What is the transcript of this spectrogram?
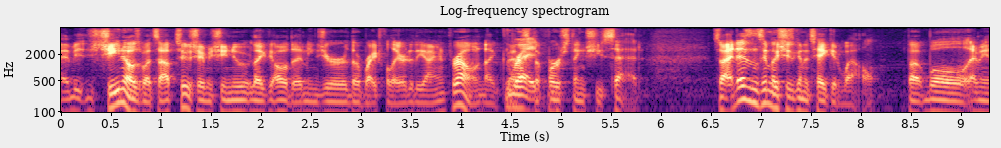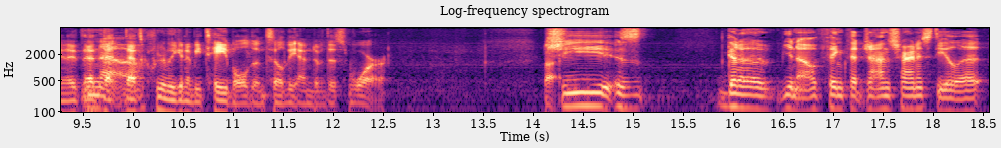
I mean, she knows what's up too. She, I mean, she knew like, oh, that means you're the rightful heir to the Iron Throne. Like that's right. the first thing she said. So it doesn't seem like she's going to take it well. But we'll. I mean, it, that, no. that, that's clearly going to be tabled until the end of this war. But. She is gonna, you know, think that Jon's trying to steal it,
